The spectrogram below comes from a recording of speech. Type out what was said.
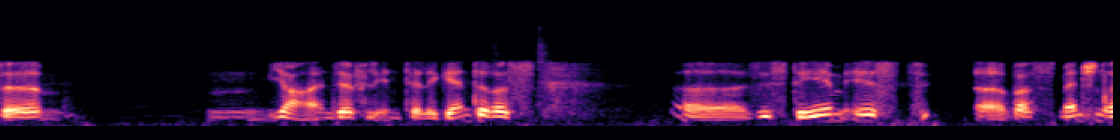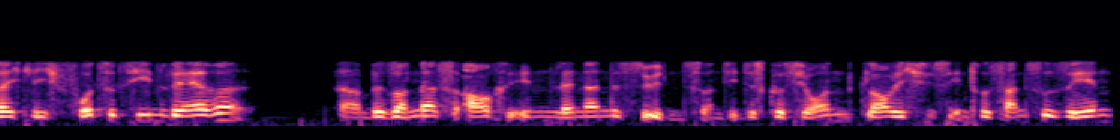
äh, ja, ein sehr viel intelligenteres äh, System ist, äh, was menschenrechtlich vorzuziehen wäre, äh, besonders auch in Ländern des Südens. Und die Diskussion, glaube ich, ist interessant zu sehen,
